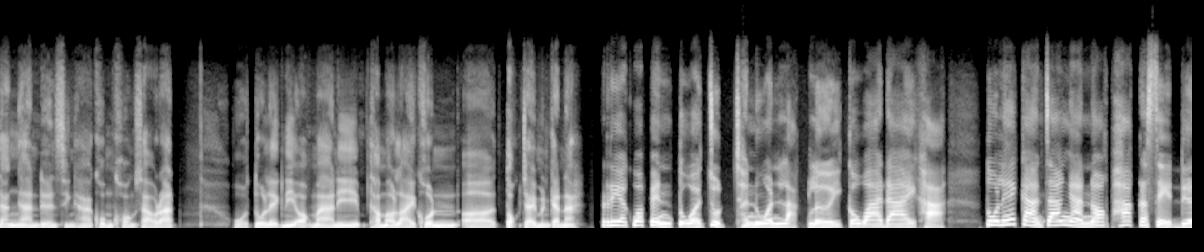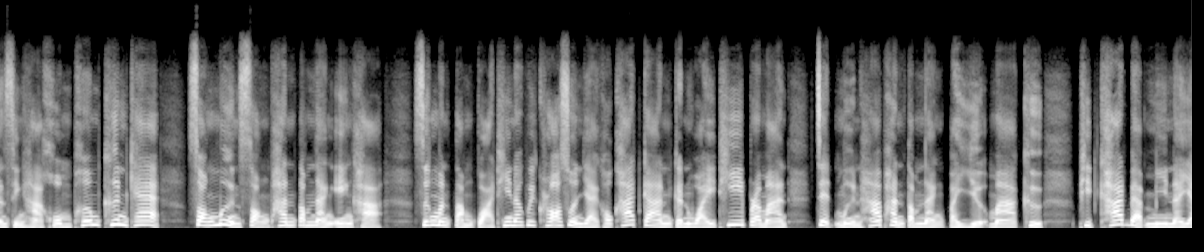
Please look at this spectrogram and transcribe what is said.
จ้างงานเดือนสิงหาคมของสหรัฐโหตัวเลขนี้ออกมานี่ทำเอาหลายคนเอ่อตกใจเหมือนกันนะ เรียกว่าเป็นตัวจุดชนวนหลักเลยก็ว่าได้ค่ะ ตัวเลขการจ้างงานนอกภาคเกษตรเดือนสิงหาคมเพิ่มขึ้นแค่ 22,000 ตำแหน่งเองค่ะ ซึ่งมันต่ำกว่าที่นักวิเคราะห์ส่วนใหญ่เขาคาดการณ์กันไว้ที่ประมาณ 75,000 ตำแหน่งไปเยอะมาก คือผิดคาดแบบมีนัย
